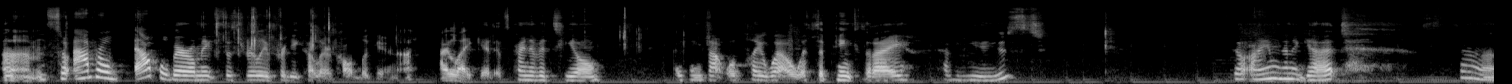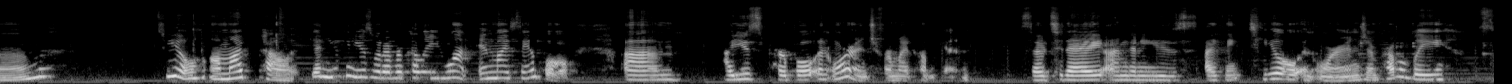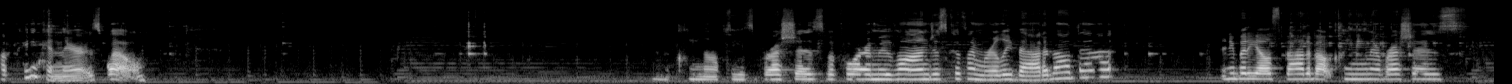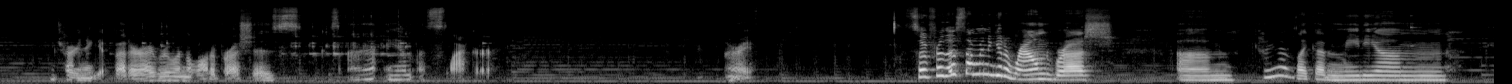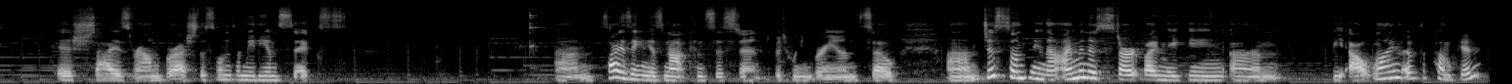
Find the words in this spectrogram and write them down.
Um, so apple, apple barrel makes this really pretty color called Laguna. I like it. It's kind of a teal. I think that will play well with the pink that I have used. So I am going to get some teal on my palette. Again, you can use whatever color you want in my sample. Um, I used purple and orange for my pumpkin. So today I'm going to use, I think, teal and orange and probably some pink in there as well. I'm going to clean off these brushes before I move on just because I'm really bad about that. Anybody else bad about cleaning their brushes? I'm trying to get better. I ruin a lot of brushes because I am a slacker. All right. So for this, I'm going to get a round brush, um, kind of like a medium ish size round brush. This one's a medium six. Um, sizing is not consistent between brands. So um, just something that I'm going to start by making um, the outline of the pumpkin.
